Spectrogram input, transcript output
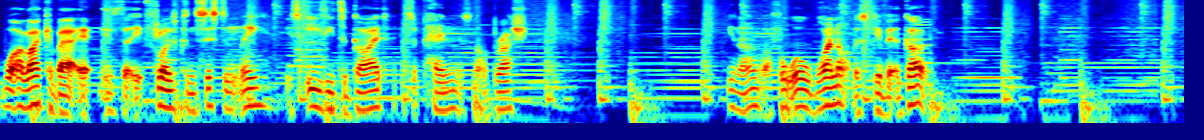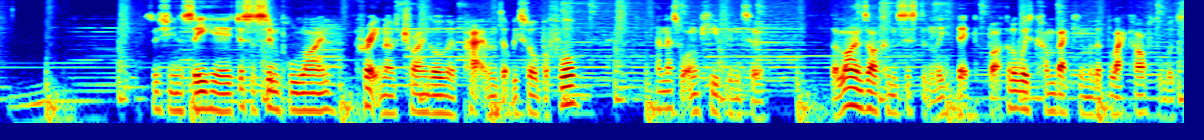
What I like about it is that it flows consistently, it's easy to guide, it's a pen, it's not a brush. You know, I thought, well, why not? Let's give it a go. So as you can see here, just a simple line, creating those triangular patterns that we saw before, and that's what I'm keeping to. The lines are consistently thick, but I could always come back in with a black afterwards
